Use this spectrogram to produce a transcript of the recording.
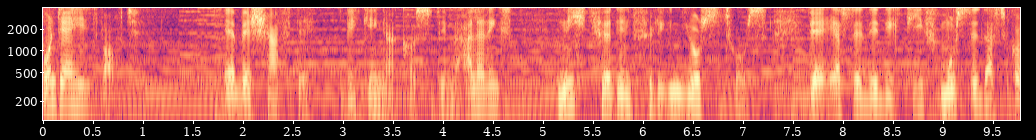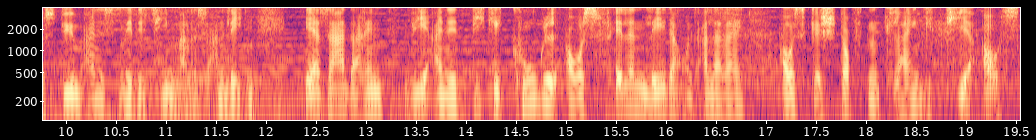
Und er hielt Wort. Er beschaffte Wikingerkostüme, allerdings nicht für den fülligen Justus. Der erste Detektiv musste das Kostüm eines Medizinmannes anlegen. Er sah darin wie eine dicke Kugel aus Fellen, Leder und allerlei ausgestopften Kleingetier aus.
